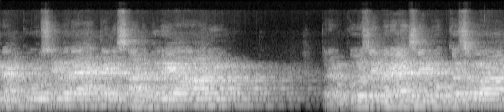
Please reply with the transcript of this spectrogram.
ਪ੍ਰਭੂ ਸਿਮਰੈ ਤੇ ਸਤਿ ਬੁਰਿਆਨ ਪ੍ਰਭੂ ਸਿਮਰੈ ਸੇ ਮੁਖ ਸੁਆਮੀ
